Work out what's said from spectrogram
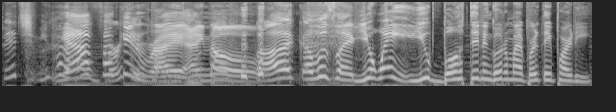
Bitch, you had a Yeah, birthday fucking party. right. I know. fuck? I was like, You wait. You both didn't go to my birthday party.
